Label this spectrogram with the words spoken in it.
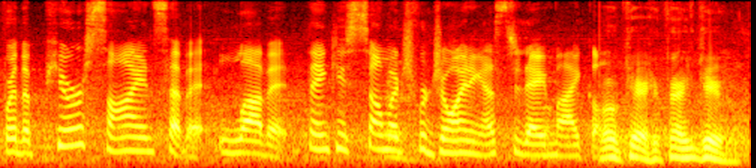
for the pure science of it, love it. Thank you so much for joining us today, Michael. Okay, thank you.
